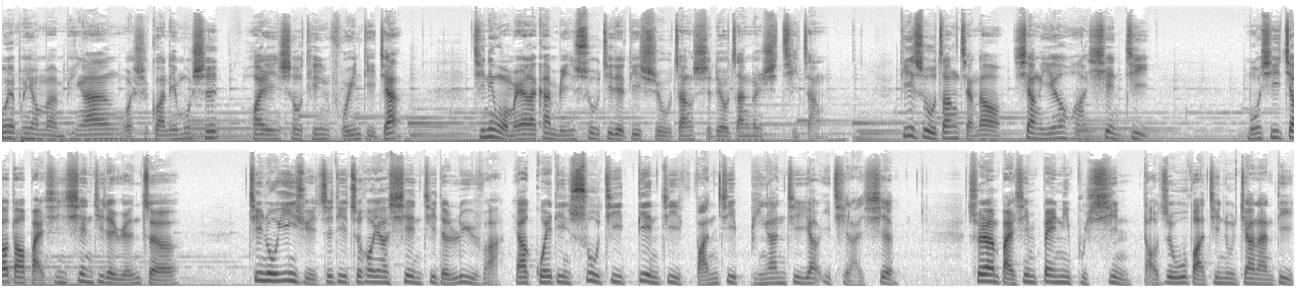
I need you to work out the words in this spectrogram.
各位朋友们平安，我是管理牧师，欢迎收听福音底家。今天我们要来看民数记的第十五章、十六章跟十七章。第十五章讲到向耶和华献祭，摩西教导百姓献祭的原则。进入应许之地之后要献祭的律法，要规定数祭、奠祭、燔祭、平安祭要一起来献。虽然百姓悖逆不信，导致无法进入迦南地，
